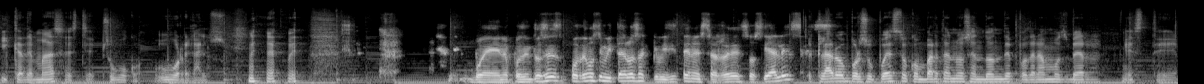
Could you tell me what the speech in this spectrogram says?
y que además este, hubo, hubo regalos. Bueno, pues entonces podemos invitarlos a que visiten nuestras redes sociales. Claro, por supuesto, compártanos en donde podamos ver este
